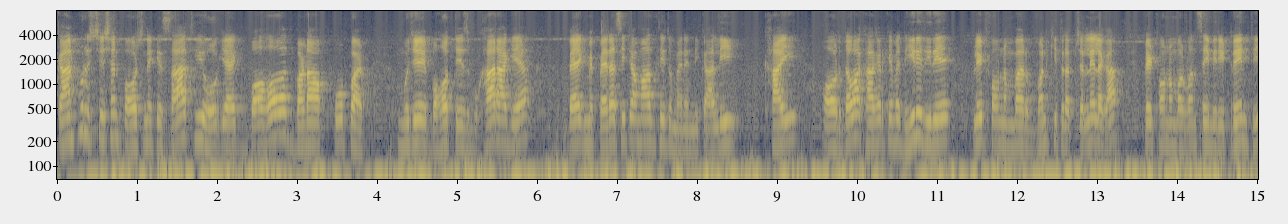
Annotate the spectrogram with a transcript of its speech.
कानपुर स्टेशन पहुँचने के साथ ही हो गया एक बहुत बड़ा पोपट। मुझे बहुत तेज़ बुखार आ गया। बैग में पैरासीटामॉल थी तो मैंने निकाली, खाई और दवा खा करके मैं धीरे धीरे प्लेटफॉर्म नंबर वन की तरफ़ चलने लगा। प्लेटफॉर्म नंबर वन से मेरी ट्रेन थी।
